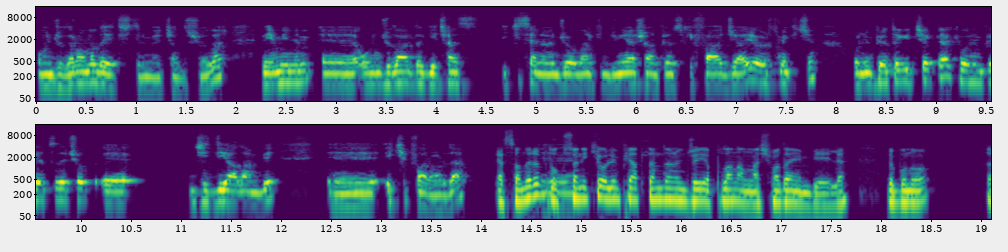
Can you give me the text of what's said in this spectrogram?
oyuncular ona da yetiştirmeye çalışıyorlar. Ve eminim e, oyuncular da geçen iki sene önce olan ki dünya şampiyonası ki faciayı örtmek için olimpiyata gidecekler ki olimpiyatı da çok e, ciddi alan bir e, ekip var orada. Ya sanırım ee, 92 olimpiyatlarından önce yapılan anlaşmada NBA ile ve bunu e,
